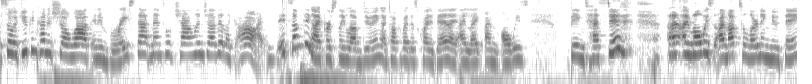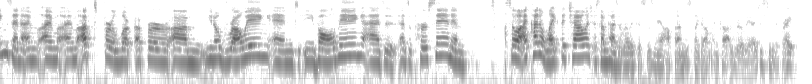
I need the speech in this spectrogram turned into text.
so if you can kind of show up and embrace that mental challenge of it, like, ah, oh, it's something I personally love doing. I talk about this quite a bit. I, I like, I'm always being tested. I'm always I'm up to learning new things, and I'm I'm I'm up for for um, you know growing and evolving as a as a person and so I kind of like the challenge. Sometimes it really pisses me off, and I'm just like, oh my god, really? I just need a break.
